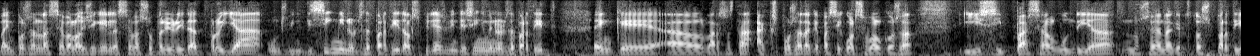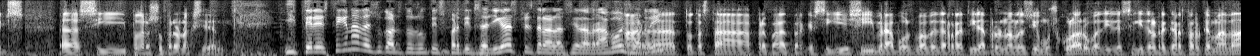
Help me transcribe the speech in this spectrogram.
va imposant la seva lògica i la seva superioritat, però hi ha uns 25 minuts de partit, els primers 25 minuts de partit, en què el Barça està exposat a que passi qualsevol cosa i si passa algun dia, no sé, en aquests dos partits, eh, si podrà superar un accident. I Ter Stegen ha de jugar els dos últims partits de Lliga després de la lesió de Bravo, Jordi? Ara tot està preparat perquè sigui així. Bravo es va haver de retirar per una lesió muscular, ho va dir de seguida el Ricard Torquemada.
